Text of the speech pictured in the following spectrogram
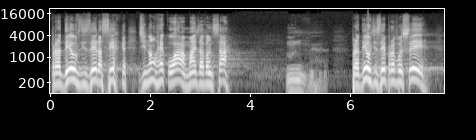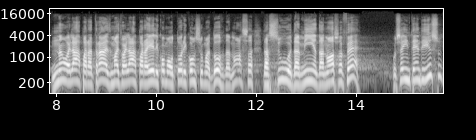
Para Deus dizer acerca de não recuar, mas avançar. Hum. Para Deus dizer para você não olhar para trás, mas olhar para Ele como autor e consumador da nossa, da sua, da minha, da nossa fé. Você entende isso?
